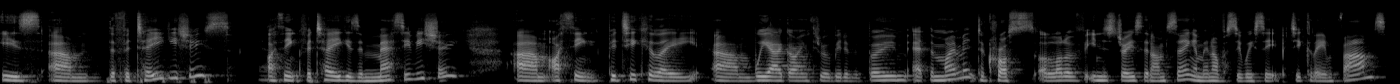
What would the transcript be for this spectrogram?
is um, the fatigue issues. Yeah. I think fatigue is a massive issue. Um, I think particularly um, we are going through a bit of a boom at the moment across a lot of industries that I'm seeing. I mean, obviously we see it particularly in farms,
